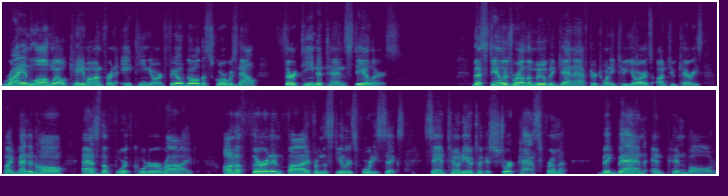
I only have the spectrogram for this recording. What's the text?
Ryan Longwell came on for an 18 yard field goal. The score was now 13 to 10 Steelers. The Steelers were on the move again after 22 yards on two carries by Mendenhall as the fourth quarter arrived. On a third and five from the Steelers 46, Santonio took a short pass from Big Ben and pinballed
